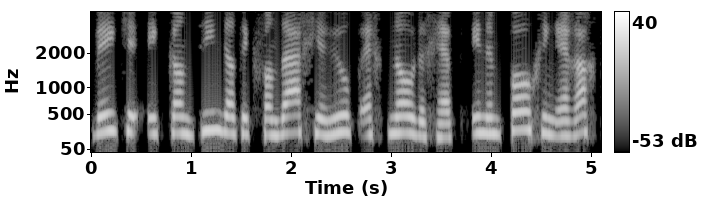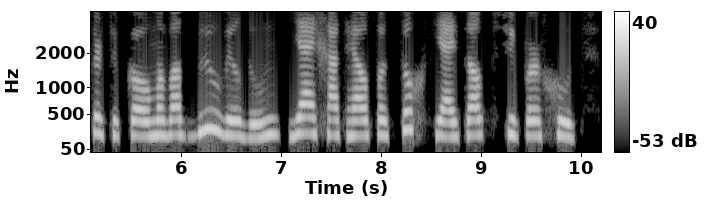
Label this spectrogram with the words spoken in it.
Weet je, ik kan zien dat ik vandaag je hulp echt nodig heb, in een poging erachter te komen wat Blue wil doen. Jij gaat helpen, toch? Jij zal, supergoed.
